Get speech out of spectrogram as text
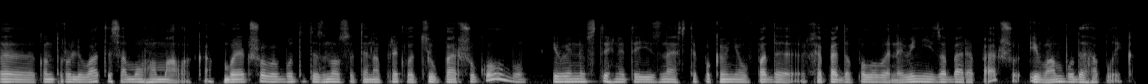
е, контролювати самого Малака. Бо якщо ви будете зносити, наприклад, цю першу колбу, і ви не встигнете її знести, поки в нього впаде ХП до половини, він її забере першу і вам буде гаплик.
